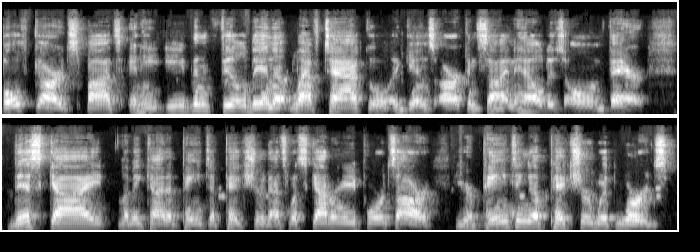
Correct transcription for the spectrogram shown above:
both guard spots and he even filled in at left tackle against Arkansas and held his own there. This guy, let me kind of paint a picture. That's what scouting reports are. You're painting a picture with words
